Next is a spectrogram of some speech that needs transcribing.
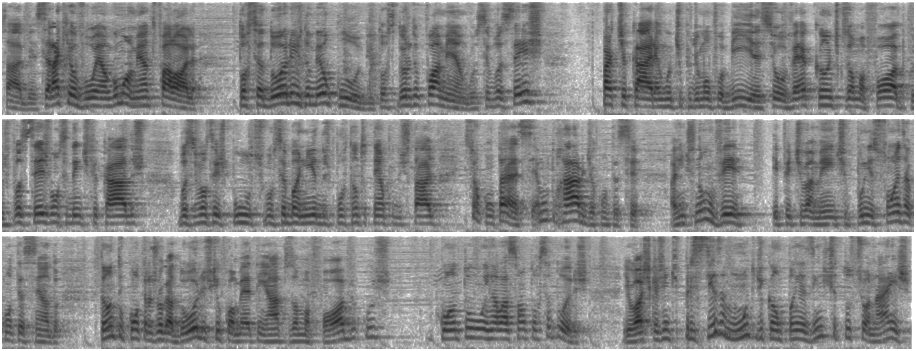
sabe? Será que eu vou em algum momento falar, olha, torcedores do meu clube, torcedores do Flamengo, se vocês praticarem algum tipo de homofobia, se houver cânticos homofóbicos, vocês vão ser identificados, vocês vão ser expulsos, vão ser banidos por tanto tempo do estádio. Isso acontece? É muito raro de acontecer. A gente não vê efetivamente punições acontecendo tanto contra jogadores que cometem atos homofóbicos, quanto em relação a torcedores. Eu acho que a gente precisa muito de campanhas institucionais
